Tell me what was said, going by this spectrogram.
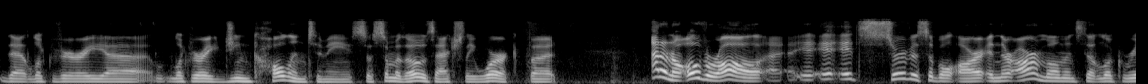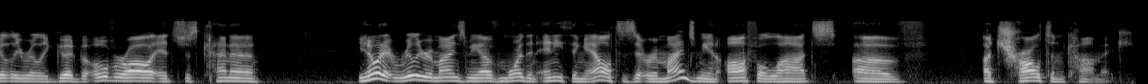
that look very uh, look very Gene Colan to me. So some of those actually work, but I don't know. Overall, uh, it, it's serviceable art, and there are moments that look really really good. But overall, it's just kind of you know what it really reminds me of more than anything else is it reminds me an awful lot of a Charlton comic.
